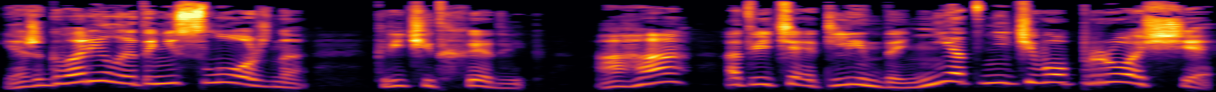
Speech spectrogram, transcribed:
«Я же говорила, это несложно!» — кричит Хедвиг. «Ага», — отвечает Линда, — «нет ничего проще».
